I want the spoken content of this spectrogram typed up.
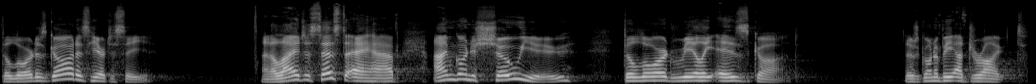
The Lord is God is here to see you. And Elijah says to Ahab, I'm going to show you the Lord really is God. There's going to be a drought.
